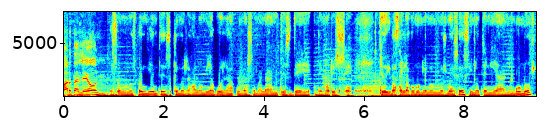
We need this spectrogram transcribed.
Marta en León. Son unos pendientes que me regaló mi abuela una semana antes de, de morirse. Yo iba a hacer la comunión en unos meses y no tenía ningunos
